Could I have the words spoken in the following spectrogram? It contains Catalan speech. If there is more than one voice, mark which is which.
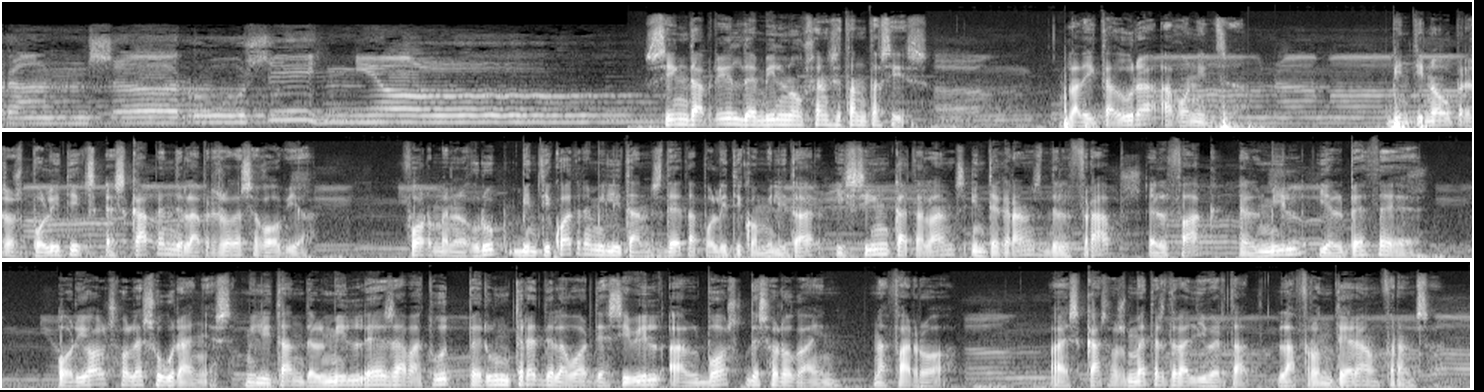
Speaker 1: França, Rossinyol.
Speaker 2: 5 d'abril de 1976. La dictadura agonitza. 29 presos polítics escapen de la presó de Segovia. Formen el grup 24 militants d'ETA político-militar i 5 catalans integrants del FRAP, el FAC, el MIL i el PCE. Oriol Soler Sugranyes, militant del MIL, és abatut per un tret de la Guàrdia Civil al bosc de Sorogain, Nafarroa, a escassos metres de la llibertat, la frontera amb França.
